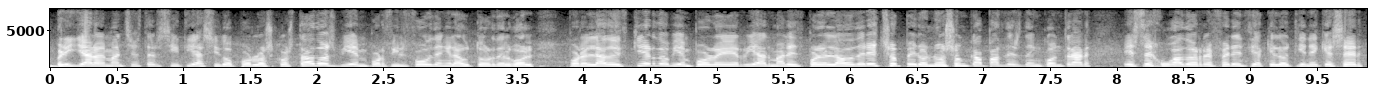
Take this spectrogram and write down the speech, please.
brillar al Manchester City ha sido por los costados, bien por Phil Foden, el autor del gol, por el lado izquierdo, bien por eh, Riyad Mahrez por el lado derecho, pero no son capaces de encontrar ese jugador referencia que lo tiene que ser,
